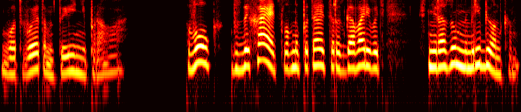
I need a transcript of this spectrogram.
Вот в этом ты и не права. Волк вздыхает, словно пытается разговаривать с неразумным ребенком.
